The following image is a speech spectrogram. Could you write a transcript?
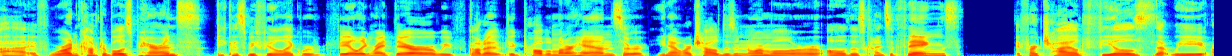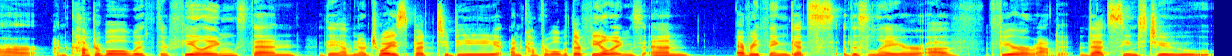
Uh, if we're uncomfortable as parents because we feel like we're failing right there, or we've got a big problem on our hands, or, you know, our child isn't normal, or all of those kinds of things, if our child feels that we are uncomfortable with their feelings, then they have no choice but to be uncomfortable with their feelings. And everything gets this layer of fear around it that seems to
